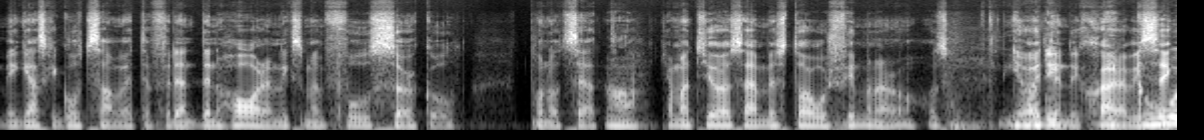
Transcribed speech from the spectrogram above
med ganska gott samvete för den, den har en, liksom en full circle på något sätt. Ja. Kan man inte göra så här med Star Wars-filmerna då? Och så, jag Ja, vet det- inte, skära vid sexan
